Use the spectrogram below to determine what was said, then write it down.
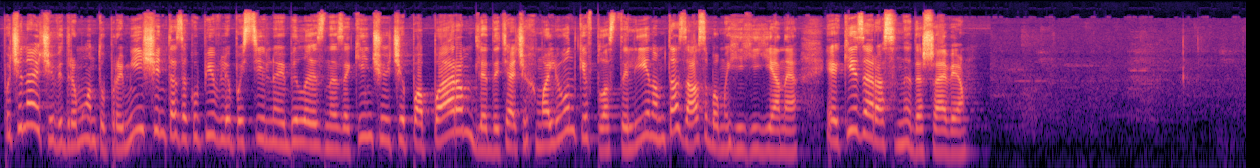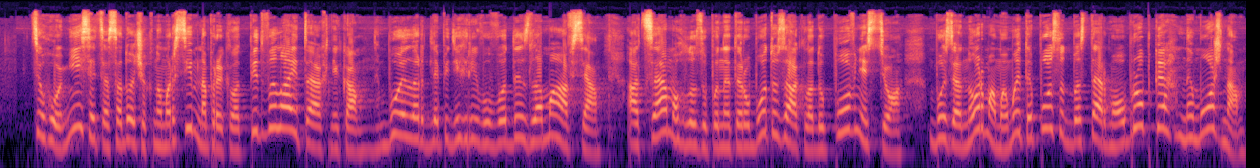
Починаючи від ремонту приміщень та закупівлі постільної білизни, закінчуючи папером для дитячих малюнків, пластиліном та засобами гігієни, які зараз не Цього місяця садочок номер 7, наприклад, підвела й техніка. Бойлер для підігріву води зламався, а це могло зупинити роботу закладу повністю, бо за нормами мити посуд без термообробки не можна.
